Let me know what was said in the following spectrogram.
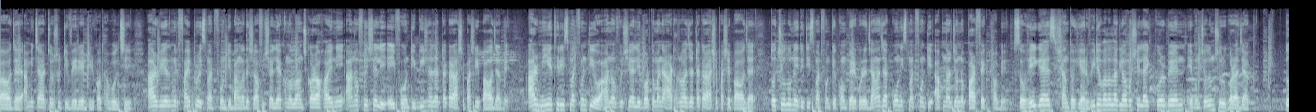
পাওয়া যায়। আমি চার চৌষট্টি ভেরিয়েন্টটির কথা বলছি। আর রিয়েলমির ফাইভ প্রো স্মার্টফোনটি বাংলাদেশে অফিসিয়ালি এখনও লঞ্চ করা হয়নি। আনঅফিসিয়ালি এই ফোনটি বিশ হাজার টাকার আশেপাশেই পাওয়া যাবে। আর মি এ থ্রি স্মার্টফোনটিও আনঅফিসিয়ালি বর্তমানে আঠারো হাজার টাকার আশেপাশে পাওয়া যায়। তো চলুন এই দুটি স্মার্টফোনকে কম্পেয়ার করে জানা যাক কোন স্মার্টফোনটি আপনার জন্য পারফেক্ট হবে। So hey guys Shanto here video ভালো লাগলে অবশ্যই লাইক করবেন এবং চলুন শুরু করা যাক। তো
